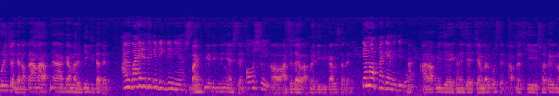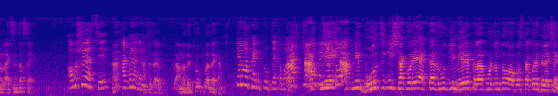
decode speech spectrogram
পরিচয় দেন? আপনি আমার আপনি আগে আমার ডিগ্রিটা দেন। আমি বাইরে থেকে ডিগ্রি নিয়ে আসছি। বাইরে থেকে ডিগ্রি নিয়ে আসছেন? অবশ্যই। আচ্ছা যাই হোক আপনার ডিগ্রি কাগজটা দেন। কেন আপনাকে আমি দিব? হ্যাঁ আর আপনি যে এখানে যে চেম্বার করছেন আপনার কি সরকারি কোনো লাইসেন্স আছে? অবশ্যই আছে হ্যাঁ? থাকবে না কেন? আচ্ছা আমাদের প্রুফগুলো দেখান। কেন আপনাকে প্রুফ দেখাবো? আপনি আপনি ভুল চিকিৎসা করে একটা রোগী মেরে ফেলার পর্যন্ত অবস্থা করে ফেলেছেন।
